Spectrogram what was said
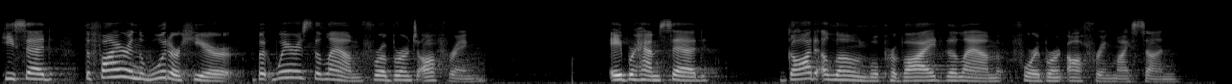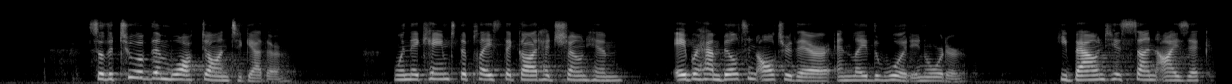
He said, The fire and the wood are here, but where is the lamb for a burnt offering? Abraham said, God alone will provide the lamb for a burnt offering, my son. So the two of them walked on together. When they came to the place that God had shown him, Abraham built an altar there and laid the wood in order. He bound his son Isaac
